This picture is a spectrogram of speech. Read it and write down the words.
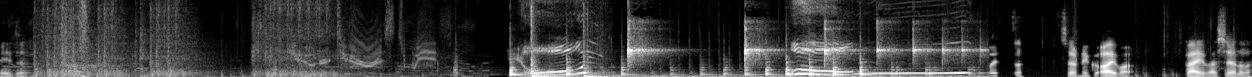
Nathan. Se on niinku aivan päivänselvä.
